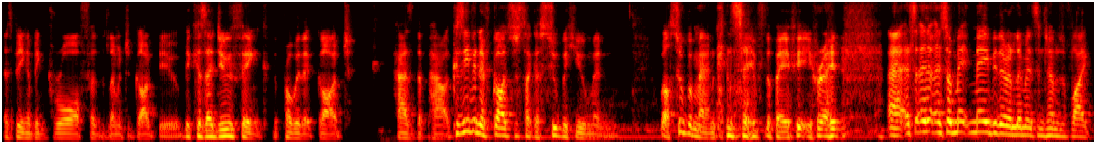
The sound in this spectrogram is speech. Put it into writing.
as being a big draw for the limited God view, because I do think that probably that God has the power. Because even if God's just like a superhuman, well, Superman can save the baby, right? Uh, so, so may, maybe there are limits in terms of like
